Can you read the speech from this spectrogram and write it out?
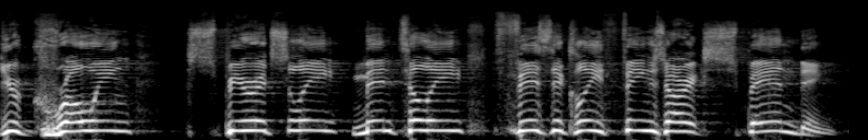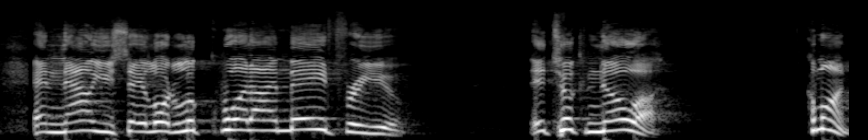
you're growing spiritually, mentally, physically. Things are expanding. And now you say, Lord, look what I made for you. It took Noah. Come on.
